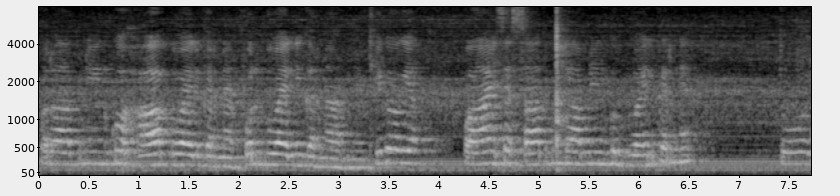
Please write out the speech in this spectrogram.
اور آپ نے ان کو ہاف بوائل کرنا ہے فل بوائل نہیں کرنا آپ نے، ٹھیک ہو گیا؟ پانچ سے سات منٹ آپ نے ان کو بوائل کرنا ہے۔ تو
